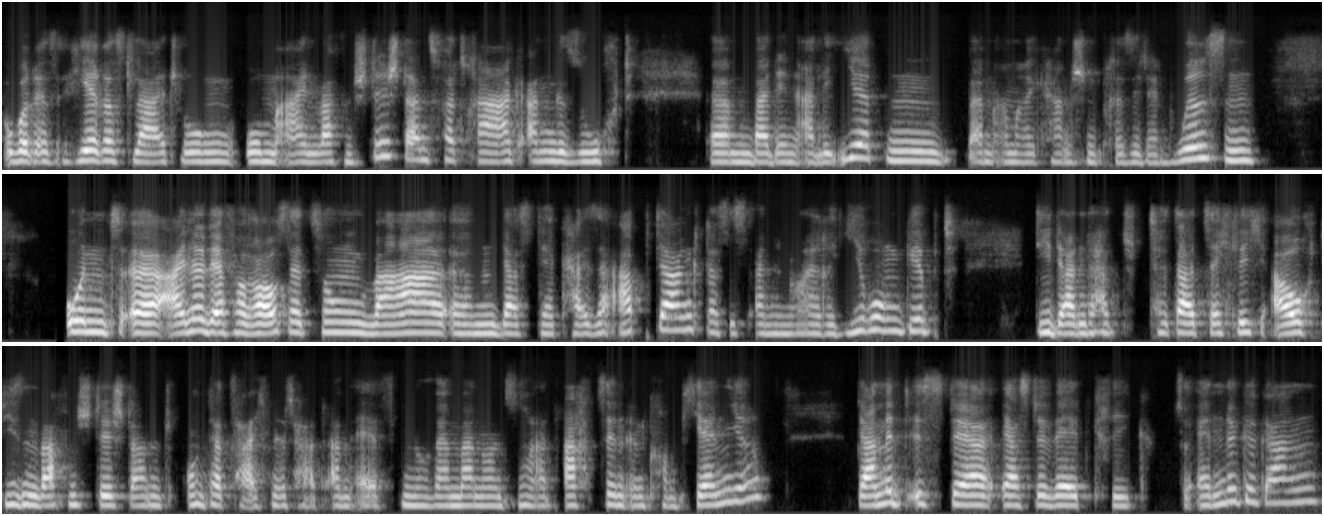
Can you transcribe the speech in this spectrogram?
obere Heeresleitung um einen Waffenstillstandsvertrag angesucht ähm, bei den Alliierten, beim amerikanischen Präsident Wilson. Und äh, eine der Voraussetzungen war, ähm, dass der Kaiser abdankt, dass es eine neue Regierung gibt, die dann tatsächlich auch diesen Waffenstillstand unterzeichnet hat am 11. November 1918 in Compiègne. Damit ist der Erste Weltkrieg zu Ende gegangen.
